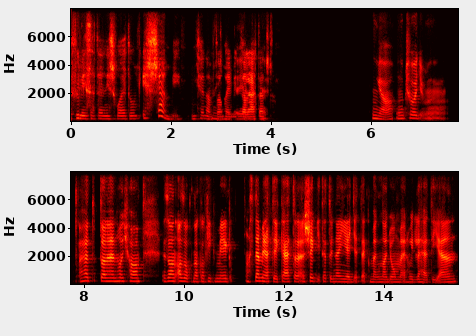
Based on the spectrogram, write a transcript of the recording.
fülészeten is voltunk, és semmi. Úgyhogy nem Nincs tudom, hogy mit találtál. Ja, úgyhogy mm, hát talán, hogyha ez azoknak, akik még azt nem élték át, talán segíthet, hogy ne ijedjetek meg nagyon, mert hogy lehet ilyen,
